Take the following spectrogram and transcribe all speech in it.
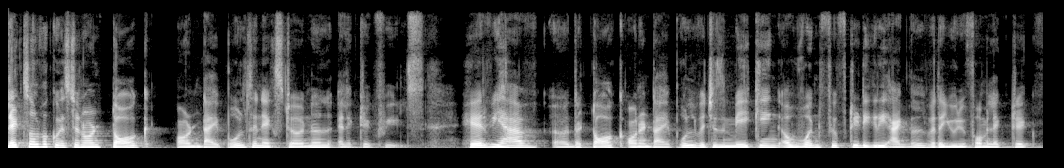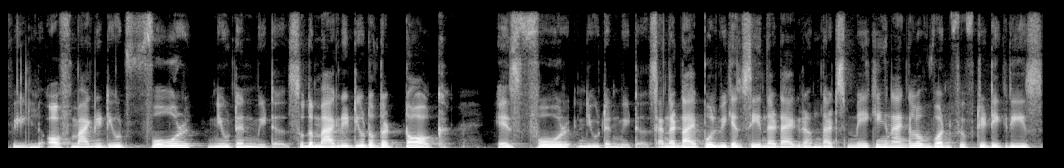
Let's solve a question on torque on dipoles in external electric fields. Here we have uh, the torque on a dipole which is making a 150 degree angle with a uniform electric field of magnitude 4 Newton meters. So the magnitude of the torque is 4 Newton meters and the dipole we can see in the diagram that's making an angle of 150 degrees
